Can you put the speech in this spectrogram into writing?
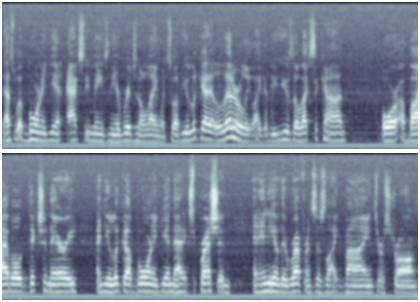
That's what born again actually means in the original language. So if you look at it literally, like if you use a lexicon or a Bible dictionary and you look up born again, that expression and any of the references like Vines or Strong's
